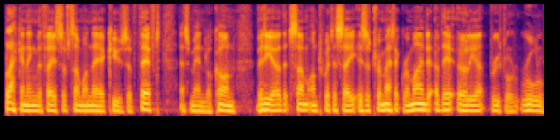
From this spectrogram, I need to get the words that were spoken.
blackening the face of someone they accuse of theft as men look on. Video that some on Twitter say is a traumatic reminder of their earlier brutal rule.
